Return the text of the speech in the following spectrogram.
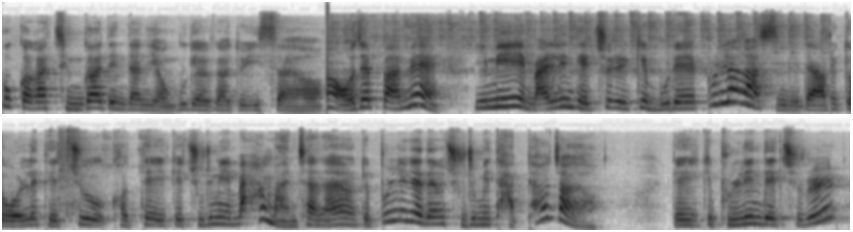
효과가 증가된다는 연구 결과도 있어요. 어젯밤에 이미 말린 대추를 이렇게 물에 불려놨습니다. 이렇게 원래 대추 겉에 이렇게 주름이 막 많잖아요. 이렇게 불리게 되면 주름이 다 펴져요. 이렇게 불린 대추를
